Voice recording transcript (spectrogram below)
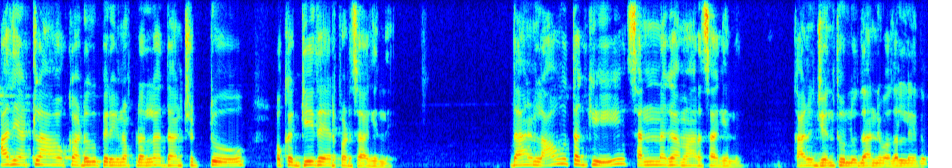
అది అట్లా ఒక అడుగు పెరిగినప్పుడల్లా దాని చుట్టూ ఒక గీత ఏర్పడసాగింది. దాని లావు తగ్గి సన్నగా మారసాగింది. కానీ జంతువులు దాన్ని వదలలేదు.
